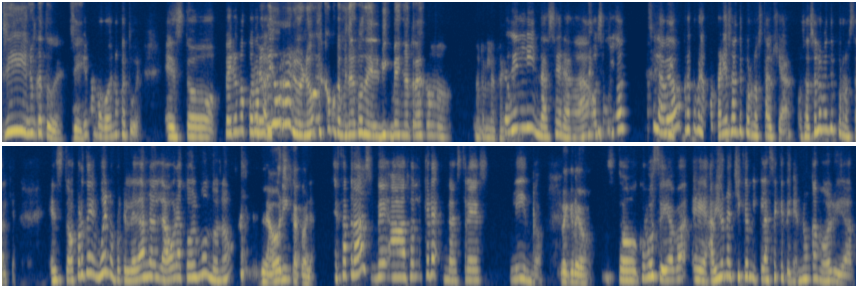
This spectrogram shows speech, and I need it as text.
Sí, nunca tuve. Sí. Yo tampoco, yo nunca tuve. Esto, pero me acuerdo Pero medio raro, ¿no? Es como caminar con el Big Ben atrás como reloj. Pero bien lindas eran, ¿ah? O sea, yo si la veo, creo que me la compraría solamente por nostalgia. O sea, solamente por nostalgia. Esto, aparte, bueno, porque le das la, la hora a todo el mundo, ¿no? La hora Inca Cola. Está atrás, ve, ah, son, ¿qué era? Las tres. Lindo. Recreo. Esto, ¿cómo se llama? Eh, había una chica en mi clase que tenía, nunca me voy a olvidar,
